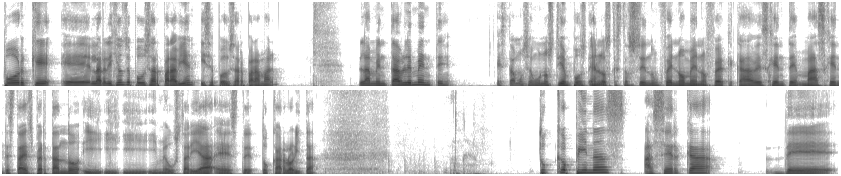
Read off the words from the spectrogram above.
Porque eh, la religión se puede usar para bien y se puede usar para mal. Lamentablemente, estamos en unos tiempos en los que está sucediendo un fenómeno, Fer, que cada vez gente, más gente está despertando y, me gustaría este, tocarlo ahorita. ¿Tú qué opinas acerca de,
